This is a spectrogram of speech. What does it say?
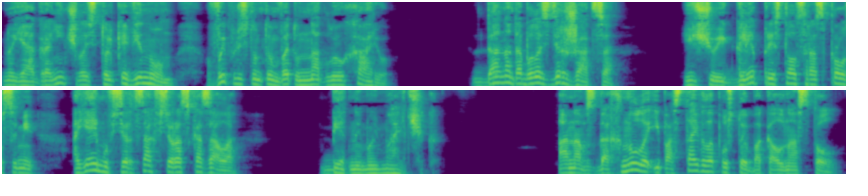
Но я ограничилась только вином, выплеснутым в эту наглую харю. Да, надо было сдержаться. Еще и Глеб пристал с расспросами, а я ему в сердцах все рассказала. Бедный мой мальчик. Она вздохнула и поставила пустой бокал на стол.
